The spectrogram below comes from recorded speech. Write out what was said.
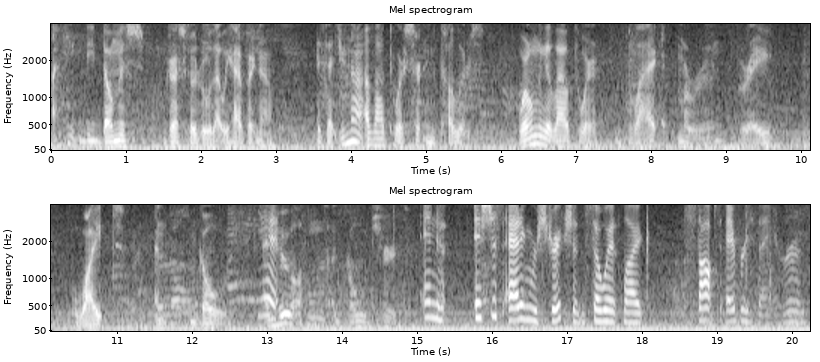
I think the dumbest dress code rule that we have right now is that you're not allowed to wear certain colors. We're only allowed to wear black, maroon, gray, white, and gold. Yeah. And who owns a gold shirt? And it's just adding restrictions, so it like stops everything and ruins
